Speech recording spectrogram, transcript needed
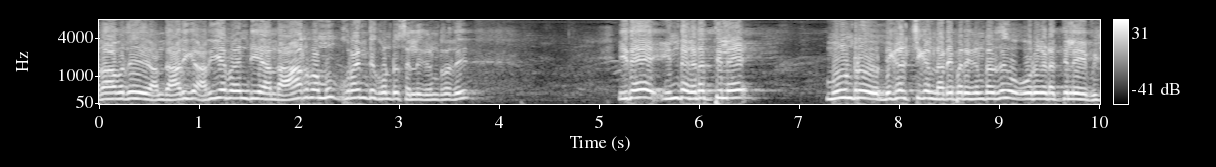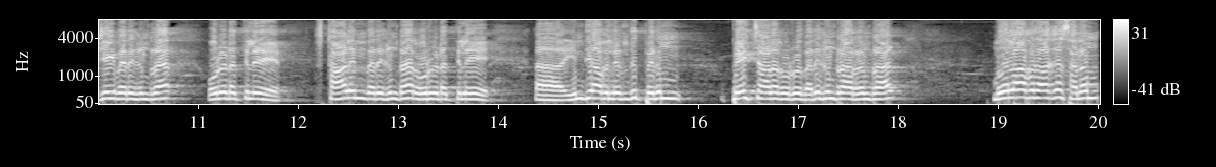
அதாவது அந்த அறிய அறிய வேண்டிய அந்த ஆர்வமும் குறைந்து கொண்டு செல்லுகின்றது இதே இந்த இடத்திலே மூன்று நிகழ்ச்சிகள் நடைபெறுகின்றது. ஒரு இடத்திலே விஜய் வருகின்றார் ஒரு இடத்திலே ஸ்டாலின் வருகின்றார் ஒரு இடத்திலே இந்தியாவிலிருந்து பெரும் பேச்சாளர் ஒரு வருகின்றார் என்றால் முதலாவதாக சனம்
